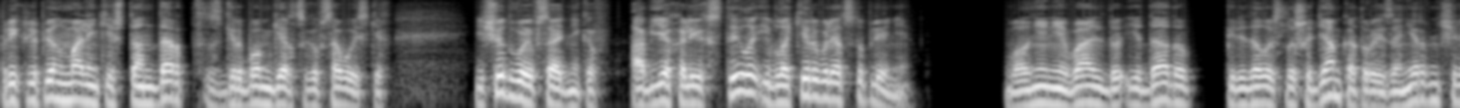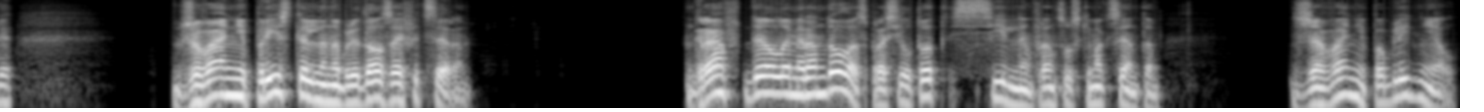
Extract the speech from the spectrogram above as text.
прикреплен маленький штандарт с гербом герцогов Савойских — еще двое всадников объехали их с тыла и блокировали отступление. Волнение Вальдо и Дадо передалось лошадям, которые занервничали. Джованни пристально наблюдал за офицером. «Граф Делла Мирандола?» — спросил тот с сильным французским акцентом. Джованни побледнел.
